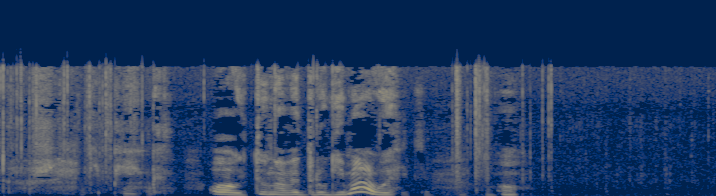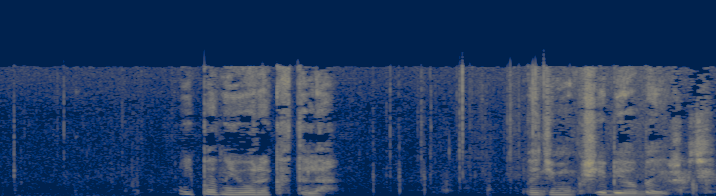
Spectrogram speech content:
Proszę, jaki piękny. Oj, tu nawet drugi mały. Kicy. I pan Jurek w tyle. Będzie mógł siebie obejrzeć.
